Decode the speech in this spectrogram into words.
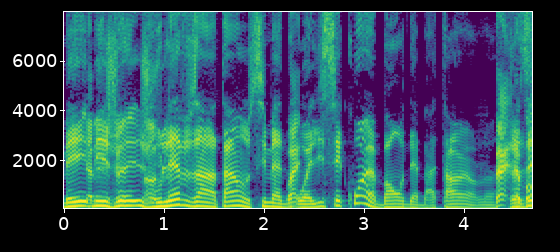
Mais, mais je, je, voulais vous entendre aussi, Matt ouais. C'est quoi un bon débatteur? Là? Ben, un, bon,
